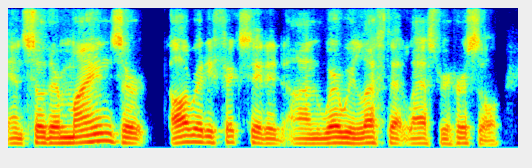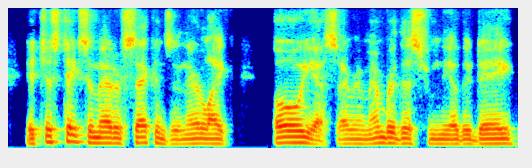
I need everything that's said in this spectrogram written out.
And so their minds are already fixated on where we left that last rehearsal. It just takes a matter of seconds, and they're like, oh, yes, I remember this from the other day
